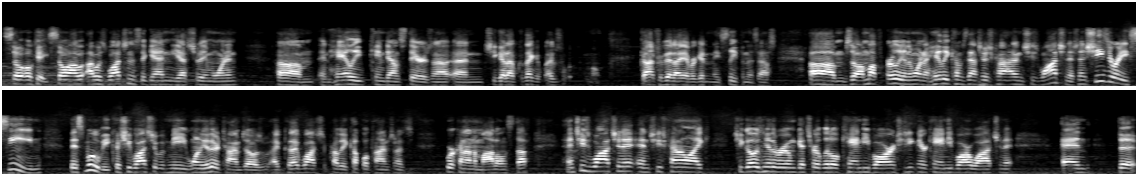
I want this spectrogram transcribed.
So okay, so I, I was watching this again yesterday morning, um, and Haley came downstairs and, I, and she got up because I, I was, well, God forbid I ever get any sleep in this house. Um, so I'm up early in the morning. Haley comes downstairs and she's watching this, and she's already seen this movie because she watched it with me one of the other times I was. I, cause I watched it probably a couple times when I was working on a model and stuff, and she's watching it and she's kind of like she goes in the other room, gets her little candy bar, and she's eating her candy bar, watching it, and the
